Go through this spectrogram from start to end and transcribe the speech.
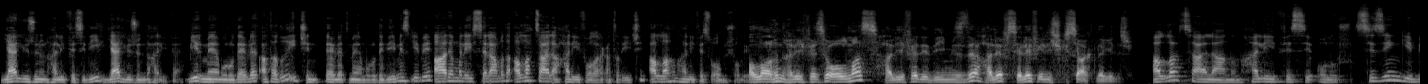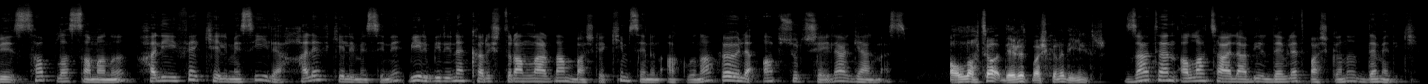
Yeryüzünün halifesi değil, yeryüzünde halife. Bir memuru devlet atadığı için devlet memuru dediğimiz gibi Adem Aleyhisselam'ı da Allah Teala halife olarak atadığı için Allah'ın halifesi olmuş oluyor. Allah'ın halifesi olmaz. Halife dediğimizde halef selef ilişkisi akla gelir. Allah Teala'nın halifesi olur. Sizin gibi sapla samanı halife kelimesiyle halef kelimesini birbirine karıştıranlardan başka kimsenin aklına böyle absürt şeyler gelmez. Allah'ta devlet başkanı değildir. Zaten Allah Teala bir devlet başkanı demedik.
